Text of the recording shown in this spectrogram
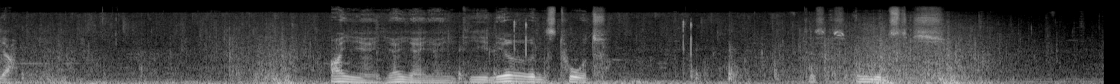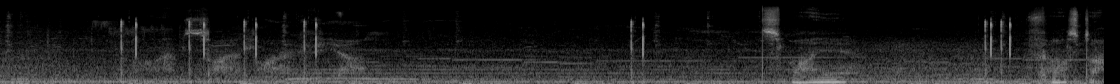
Ja. Eieieiei, die Lehrerin ist tot. Das ist ungünstig. Zwei Förster.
